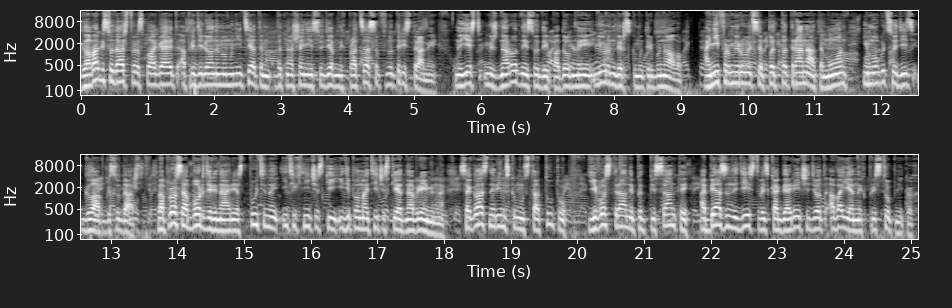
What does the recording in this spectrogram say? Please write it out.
Глава государства располагает определенным иммунитетом в отношении судебных процессов внутри страны, но есть международные суды, подобные Нюрнбергскому трибуналу. Они формируются под патронатом ООН и могут судить глав государств. Вопрос о бордере на арест Путина и технический, и дипломатический одновременно. Согласно Римскому статуту, его страны-подписанты обязаны действовать, когда речь идет о военных преступлениях преступниках.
